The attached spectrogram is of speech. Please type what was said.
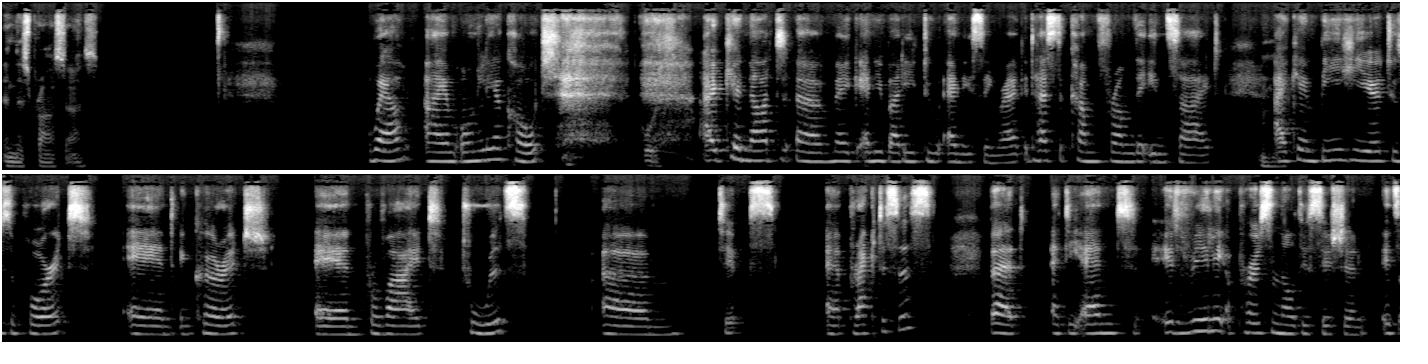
in this process? Well, I am only a coach. I cannot uh, make anybody do anything, right? It has to come from the inside. Mm-hmm. I can be here to support and encourage and provide tools, um, tips, uh, practices. But at the end, it's really a personal decision. It's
